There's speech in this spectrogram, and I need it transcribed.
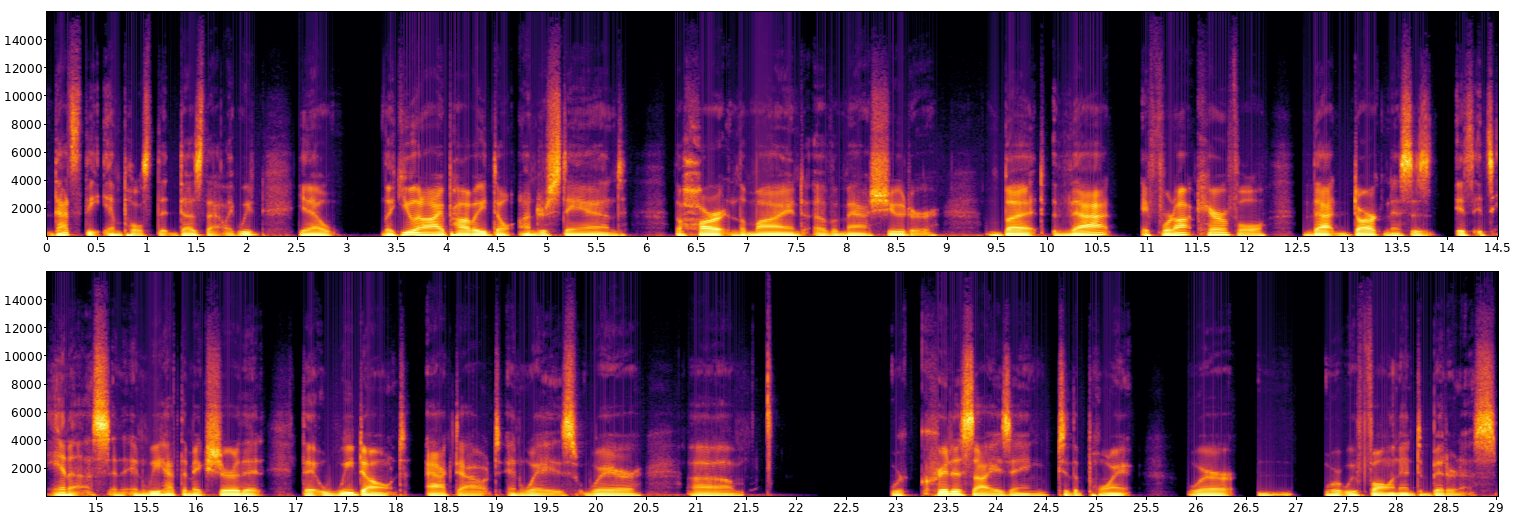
that's the impulse that does that. Like we you know like you and I probably don't understand the heart and the mind of a mass shooter, but that if we're not careful, that darkness is is it's in us. And, and we have to make sure that that we don't act out in ways where um, we're criticizing to the point where where we've fallen into bitterness.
